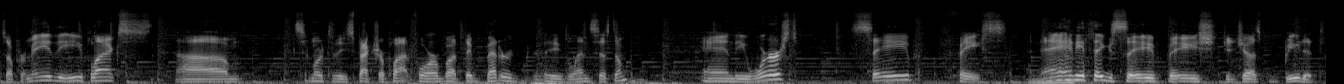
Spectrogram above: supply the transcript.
So for me, the E-Flex, um, similar to the Spectra platform, but they better the lens system. And the worst, Save Phace. Anything Save Phace, you just beat it.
